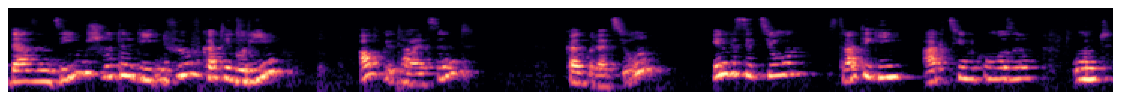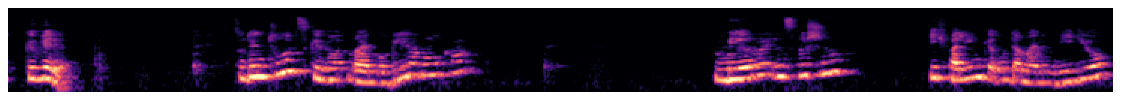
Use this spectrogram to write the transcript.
da sind sieben Schritte, die in fünf Kategorien aufgeteilt sind. Kalkulation, Investition, Strategie, Aktienkurse und Gewinne. Zu den Tools gehört mein mobiler Broker, mehrere inzwischen. Ich verlinke unter meinem Video,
